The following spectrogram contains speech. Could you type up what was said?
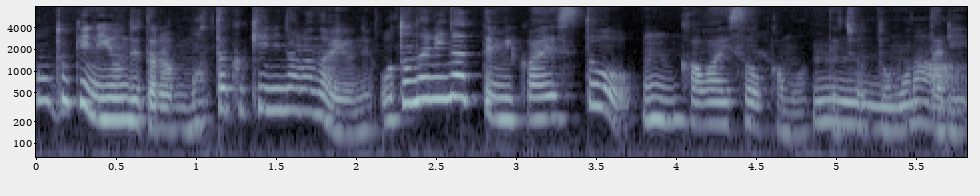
の時に読んでたら全く気にならないよね。大人になって見返すとうん。かわいそうかもってちょっと思ったり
